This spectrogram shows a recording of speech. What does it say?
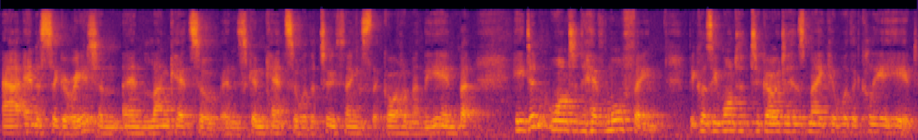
Uh, and a cigarette, and, and lung cancer and skin cancer were the two things that got him in the end. But he didn't want to have morphine because he wanted to go to his maker with a clear head.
